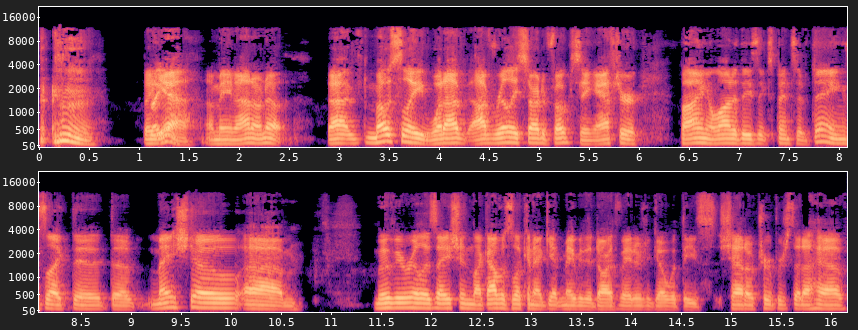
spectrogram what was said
but, But yeah, I mean, I don't know. Uh, mostly, what I've I've really started focusing after buying a lot of these expensive things, like the the Meisho um, movie realization. Like I was looking at getting maybe the Darth Vader to go with these Shadow Troopers that I have.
